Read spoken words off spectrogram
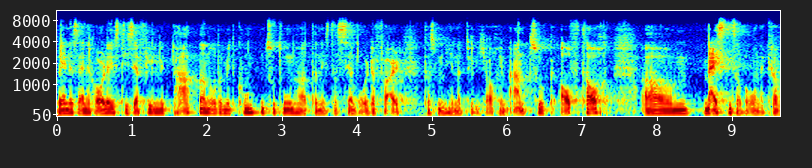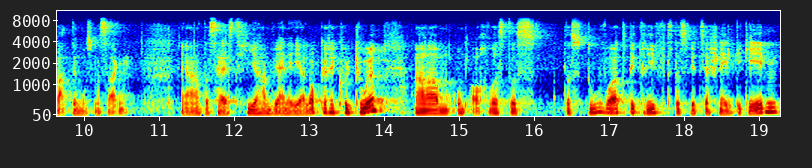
wenn es eine Rolle ist, die sehr viel mit Partnern oder mit Kunden zu tun hat, dann ist das sehr wohl der Fall, dass man hier natürlich auch im Anzug auftaucht, ähm, meistens aber ohne Krawatte, muss man sagen. Ja, das heißt, hier haben wir eine eher lockere Kultur ähm, und auch was das, das Du-Wort betrifft, das wird sehr schnell gegeben.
